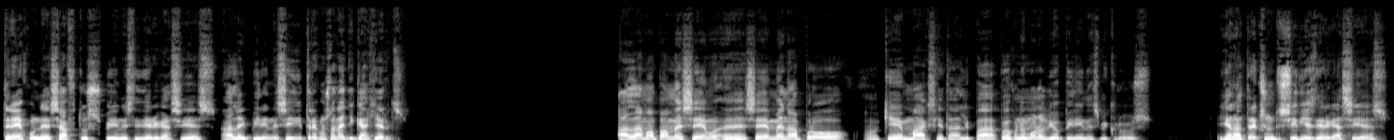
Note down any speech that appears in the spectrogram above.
τρέχουν σε αυτούς τους πυρήνες οι διεργασίες αλλά οι πυρήνες ήδη τρέχουν στο 1 GHz Αλλά άμα πάμε σε, ε, σε M1 Pro και Max και τα λοιπά που έχουν μόνο δύο πυρήνες μικρούς για να τρέξουν τις ίδιες διεργασίες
